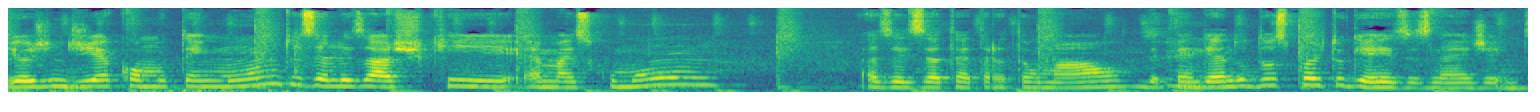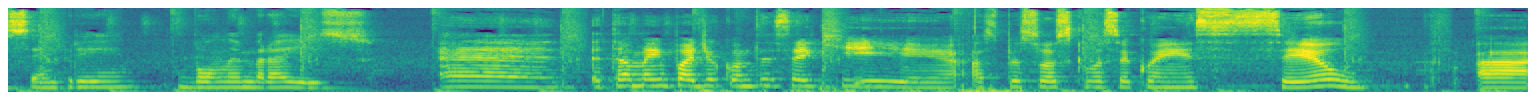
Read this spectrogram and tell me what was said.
E hoje em dia, como tem muitos, eles acham que é mais comum, às vezes até tratam mal, Sim. dependendo dos portugueses, né, gente? Sempre bom lembrar isso. É, também pode acontecer que as pessoas que você conheceu, a,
